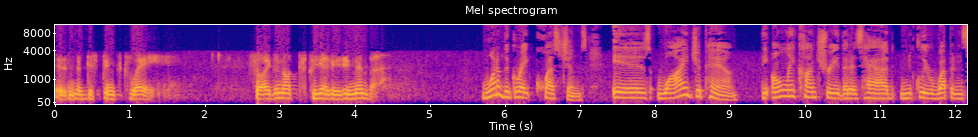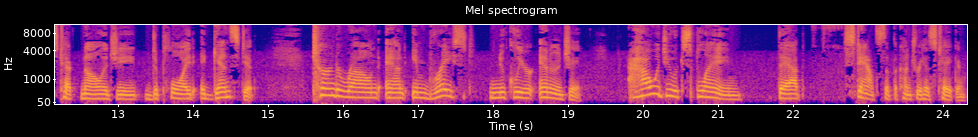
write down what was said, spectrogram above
in a distinct way. So I do not clearly remember. One of the great questions is why Japan, the only country that has had nuclear weapons technology deployed against it, turned around and embraced nuclear energy. How would you explain that stance that the country has taken?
